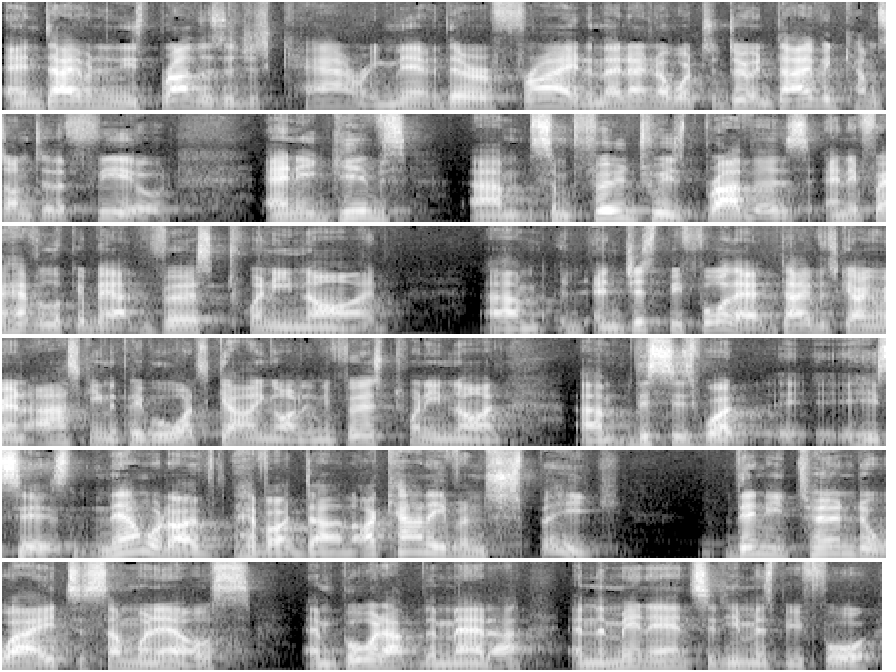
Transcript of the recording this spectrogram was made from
And David and his brothers are just cowering. They're, they're afraid and they don't know what to do. And David comes onto the field and he gives um, some food to his brothers. And if we have a look about verse 29, um, and just before that, David's going around asking the people what's going on. And in verse 29, um, this is what he says Now, what I've, have I done? I can't even speak. Then he turned away to someone else and brought up the matter, and the men answered him as before.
